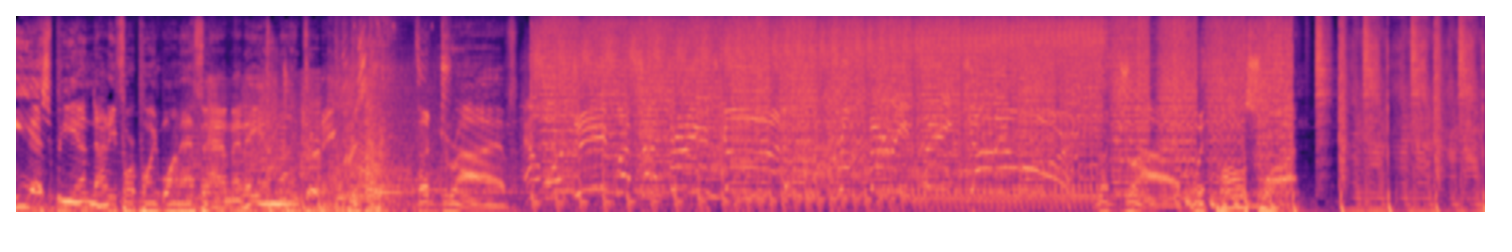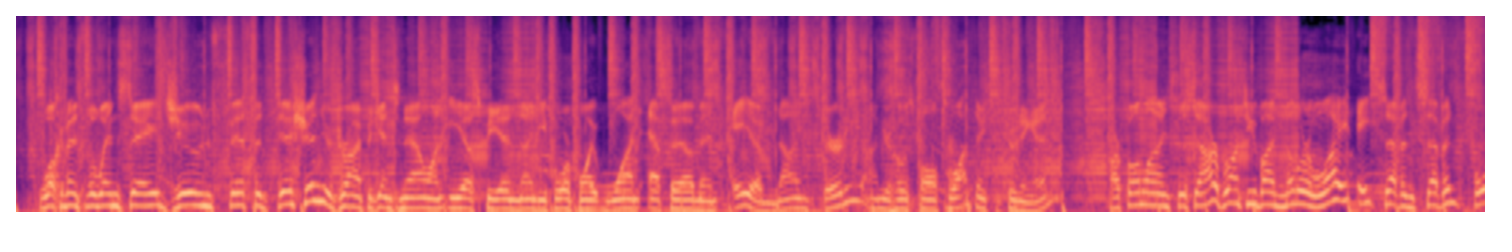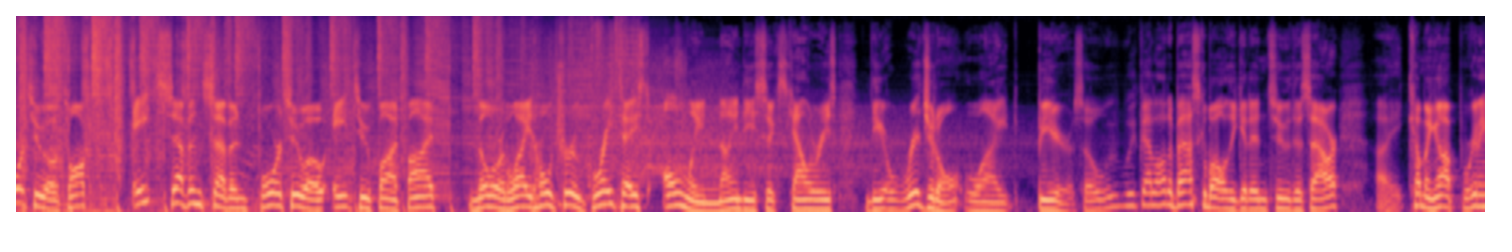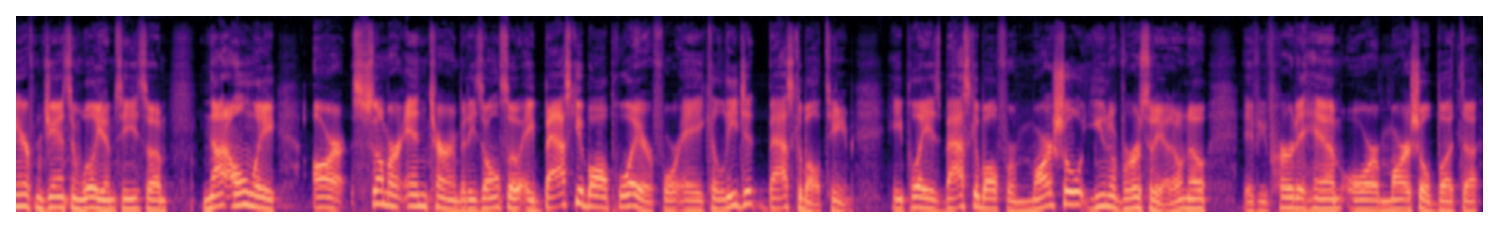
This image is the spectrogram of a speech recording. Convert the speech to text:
ESPN 94.1 FM and AM 930 present The Drive. Elmore deep, left side three is good! From 30 feet, Jon Elmore! The Drive with Paul Swann. Welcome into the Wednesday, June 5th edition. Your drive begins now on ESPN 94.1 FM and AM 930. I'm your host, Paul Swann. Thanks for tuning in. Our phone lines this hour brought to you by Miller Lite, 877-420-TALK, 877-420-8255. Miller Lite, hold true, great taste, only 96 calories, the original light beer. So we've got a lot of basketball to get into this hour. Uh, coming up, we're going to hear from Janson Williams. He's um, not only our summer intern, but he's also a basketball player for a collegiate basketball team. He plays basketball for Marshall University. I don't know if you've heard of him or Marshall, but uh,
